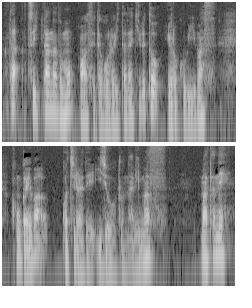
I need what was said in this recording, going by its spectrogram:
また、ツイッターなども合わせてフォローいただけると喜びます。今回はこちらで以上となります。またね。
